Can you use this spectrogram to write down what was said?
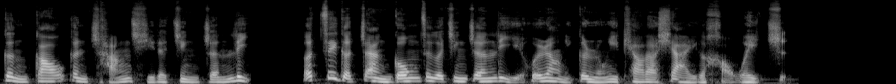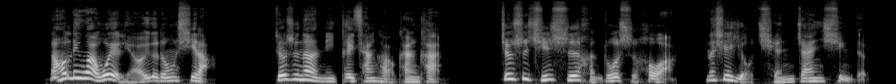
更高、更长期的竞争力，而这个战功、这个竞争力也会让你更容易跳到下一个好位置。然后，另外我也聊一个东西啦，就是呢，你可以参考看看，就是其实很多时候啊，那些有前瞻性的、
